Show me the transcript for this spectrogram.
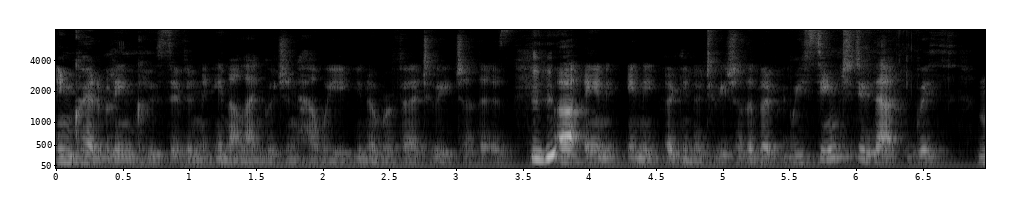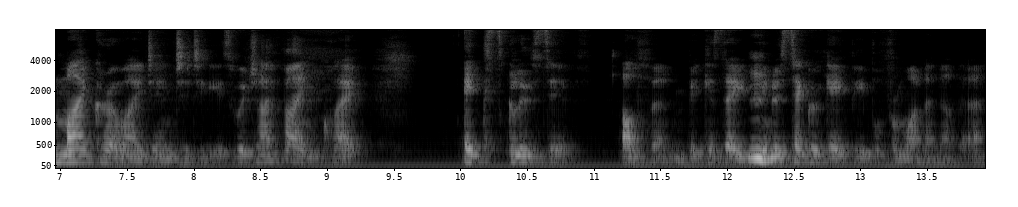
incredibly inclusive in, in our language and how we, you know, refer to each other's, mm-hmm. uh, in in you know to each other. But we seem to do that with micro identities, which I find quite exclusive often because they mm. you know segregate people from one another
